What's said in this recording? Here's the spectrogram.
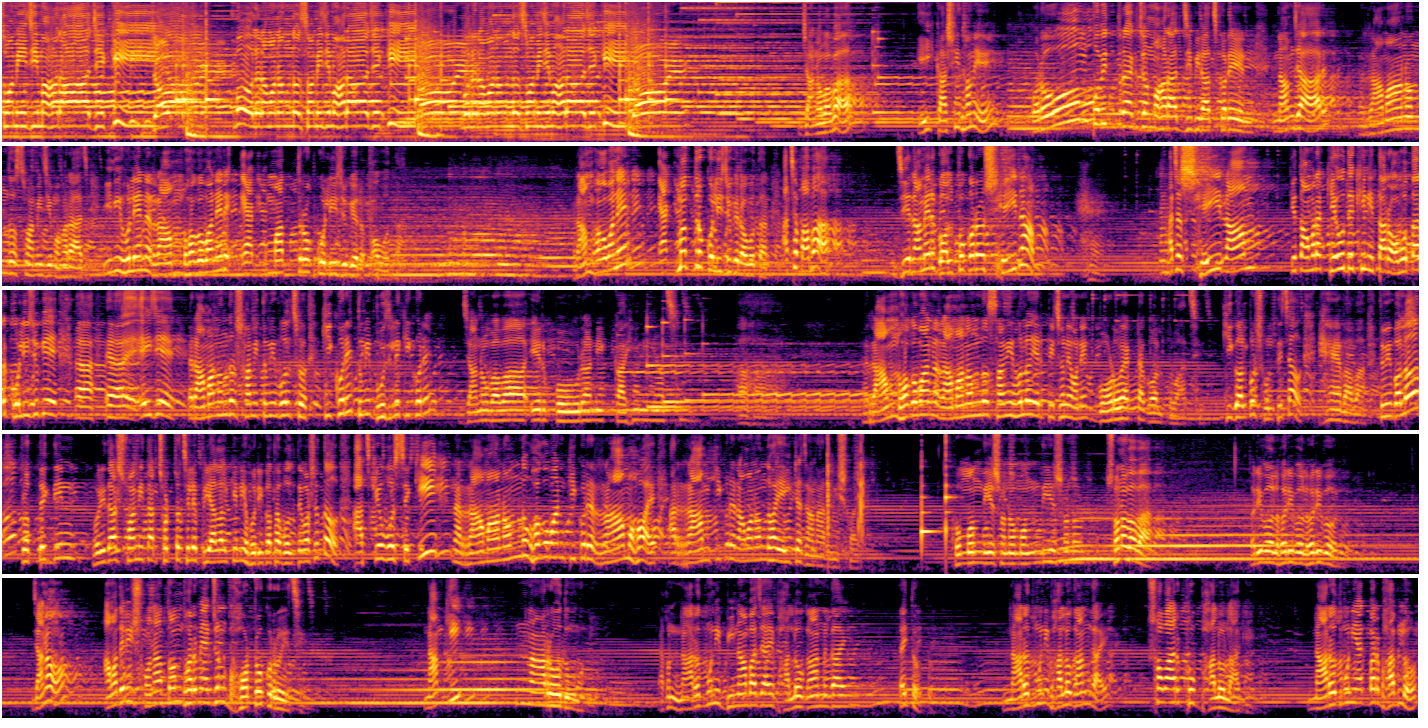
স্বামীজি মহারাজ কি বল রামানন্দ স্বামীজি মহারাজ কি। বল রামানন্দ স্বামীজি মহারাজ কি জানো বাবা এই কাশীধামে পরম পবিত্র একজন মহারাজজি বিরাজ করেন। নাম যার? রামানন্দ স্বামীজি মহারাজ। ইনি হলেন রাম ভগবানের একমাত্র কলিযুগের অবতার। রাম ভগবানের একমাত্র কলিযুগের অবতার। আচ্ছা বাবা যে রামের গল্প করো সেই রাম? হ্যাঁ। আচ্ছা সেই রাম কে তো আমরা কেউ দেখিনি তার অবতার কলিযুগে এই যে রামানন্দ স্বামী তুমি বলছো কি করে? তুমি বুঝলে কি করে? জানো বাবা এর পৌরাণিক কাহিনী আছে। আহা। রাম ভগবান রামানন্দ স্বামী হলো এর পিছনে অনেক বড় একটা গল্প আছে। কি গল্প শুনতে চাও? হ্যাঁ বাবা। তুমি বলো প্রত্যেক দিন হরিদাস স্বামী তার ছোট্ট ছেলে প্রিয়ালালকে নিয়ে হরি কথা বলতে বসে তো? আজকেও বসছে কি? না, রামানন্দ ভগবান কি করে রাম হয় আর রাম কি করে রামানন্দ হয় এইটা জানার বিষয়। খুব মন দিয়ে শোনো, মন দিয়ে শোনো। শোনো বাবা। হরি বল হরি বল হরি বল। জানো, আমাদের এই সনাতন ধর্মে একজন ঘটক রয়েছে। নাম কি? নারদ মুনি। এখন নারদমণি বিনা বাজায় ভালো গান গায়, তাই তো? নারদ মুনি ভালো গান গায়, সবার খুব ভালো লাগে। নারদমণি একবার ভাবলো,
